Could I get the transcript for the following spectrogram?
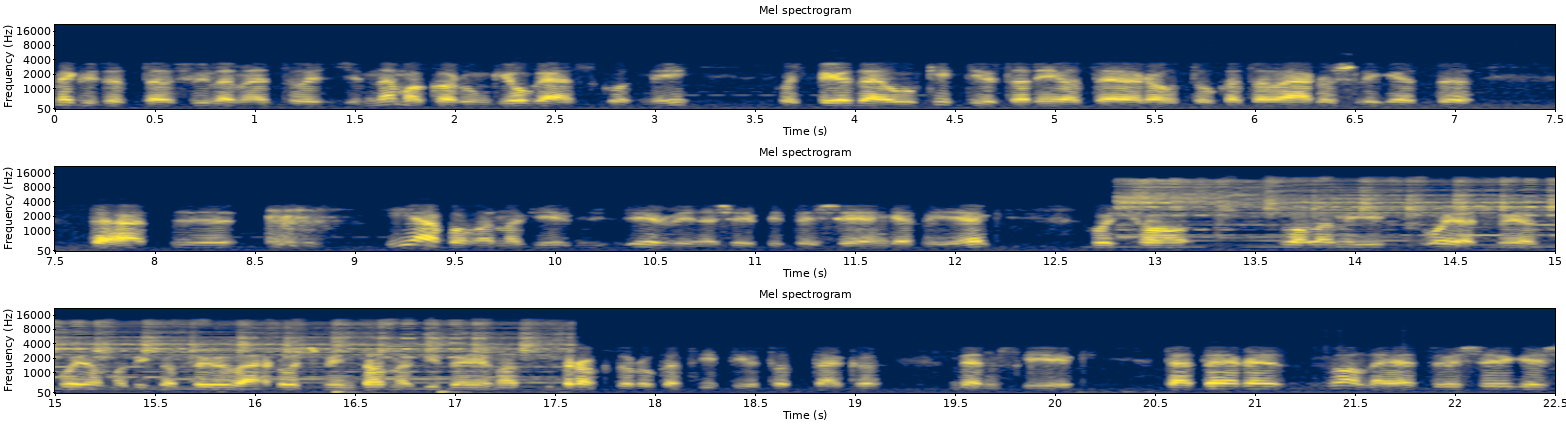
megütötte a fülemet, hogy nem akarunk jogászkodni, hogy például kitiltani a teherautókat a Városligetből. Tehát hiába vannak ér- érvényes építési engedélyek, hogyha valami olyasmihez folyamodik a főváros, mint annak idején a traktorokat kitiltották a Demszkiék. Tehát erre van lehetőség, és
